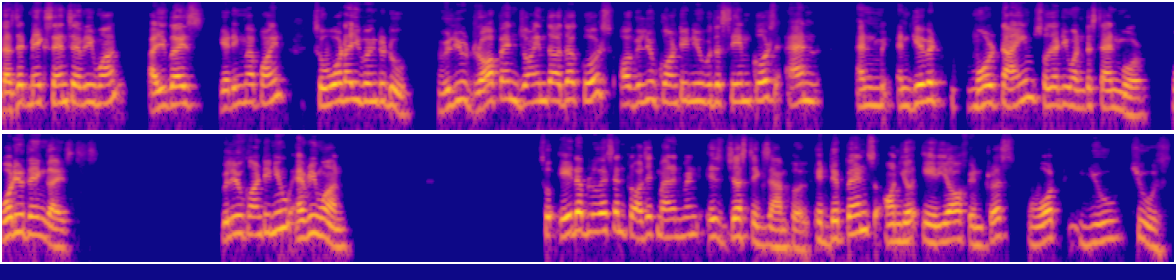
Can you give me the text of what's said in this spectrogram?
Does it make sense, everyone? Are you guys getting my point? So what are you going to do? Will you drop and join the other course or will you continue with the same course and and and give it more time so that you understand more? What do you think, guys? Will you continue, everyone? So AWS and project management is just example. It depends on your area of interest, what you choose.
